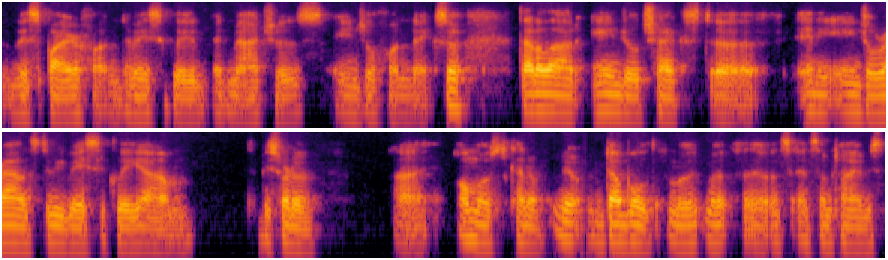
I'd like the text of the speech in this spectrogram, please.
the Aspire Fund. Basically, it matches angel funding, so that allowed angel checks to any angel rounds to be basically um, to be sort of uh, almost kind of you know doubled and sometimes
